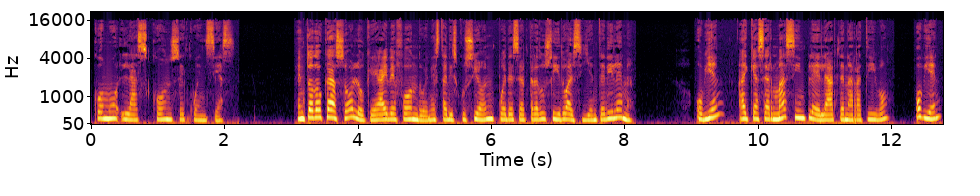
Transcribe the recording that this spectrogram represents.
como las consecuencias. En todo caso, lo que hay de fondo en esta discusión puede ser traducido al siguiente dilema. O bien hay que hacer más simple el arte narrativo, o bien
